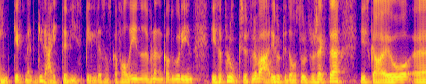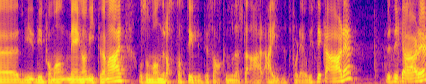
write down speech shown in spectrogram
enkelt med et greit bevisbilde som skal falle inn under denne kategorien. De som plukkes ut til å være i hurtigdomstolsprosjektet, de, eh, de, de får man med en gang vite hvem er, og så må man raskt ta stilling til saken om dette er egnet for det. Og Hvis det ikke er det, hvis det ikke er det,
